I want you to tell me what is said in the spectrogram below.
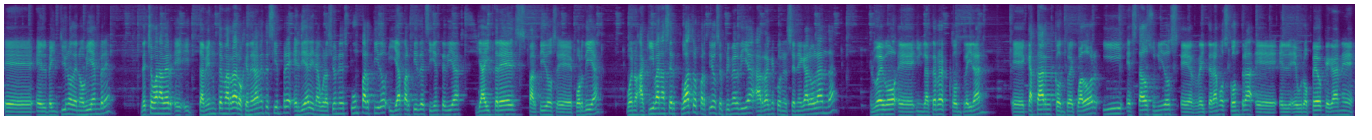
eh, el 21 de noviembre. De hecho, van a ver eh, también un tema raro. Generalmente siempre el día de inauguración es un partido y ya a partir del siguiente día ya hay tres partidos eh, por día. Bueno, aquí van a ser cuatro partidos el primer día. Arranca con el Senegal-Holanda Luego eh, Inglaterra contra Irán, eh, Qatar contra Ecuador y Estados Unidos, eh, reiteramos, contra el europeo que gane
